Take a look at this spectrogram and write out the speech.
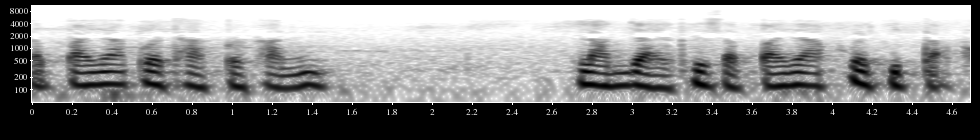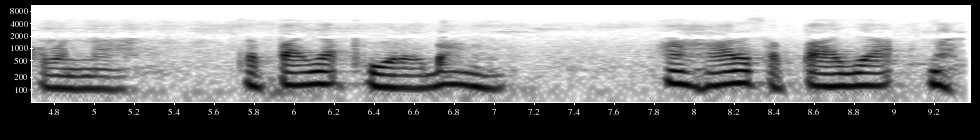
สัปปายะเพื่อถาดเพื่อขันหลักใหญ่คือสัปปายะเพื่อจิตตภาวนา สัปปายะคืออะไรบ้าง อาหารสัปปายะนั่น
